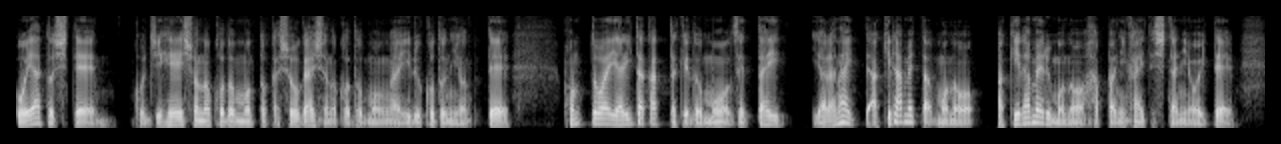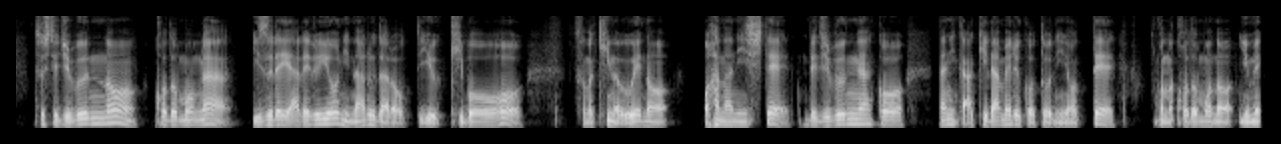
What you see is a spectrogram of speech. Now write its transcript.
親として、こう自閉症の子供とか障害者の子供がいることによって、本当はやりたかったけども、絶対やらないって諦めたもの、諦めるものを葉っぱに書いて下に置いて、そして自分の子供がいずれやれるようになるだろうっていう希望をその木の上のお花にして、で、自分がこう、何か諦めることによって、この子供の夢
